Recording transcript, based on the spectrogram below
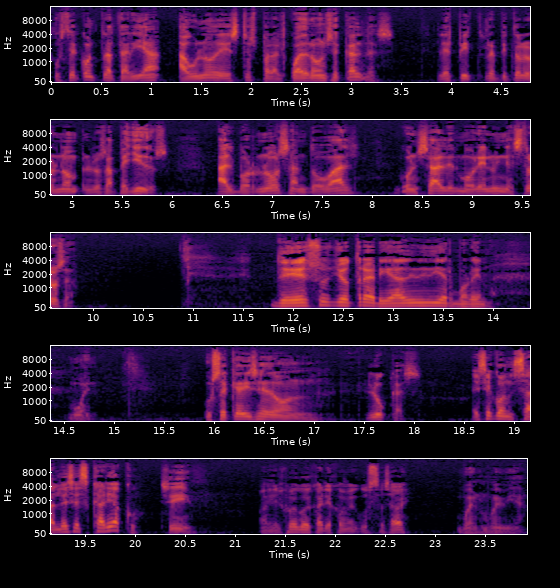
¿usted contrataría a uno de estos para el cuadro Once Caldas? Les repito los, los apellidos. Albornoz, Sandoval, González, Moreno y Nestroza. De esos yo traería a Didier Moreno. Bueno. ¿Usted qué dice, don Lucas? Ese González es cariaco. Sí. A mí el juego de Cariaco me gusta, ¿sabe? Bueno, muy bien.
